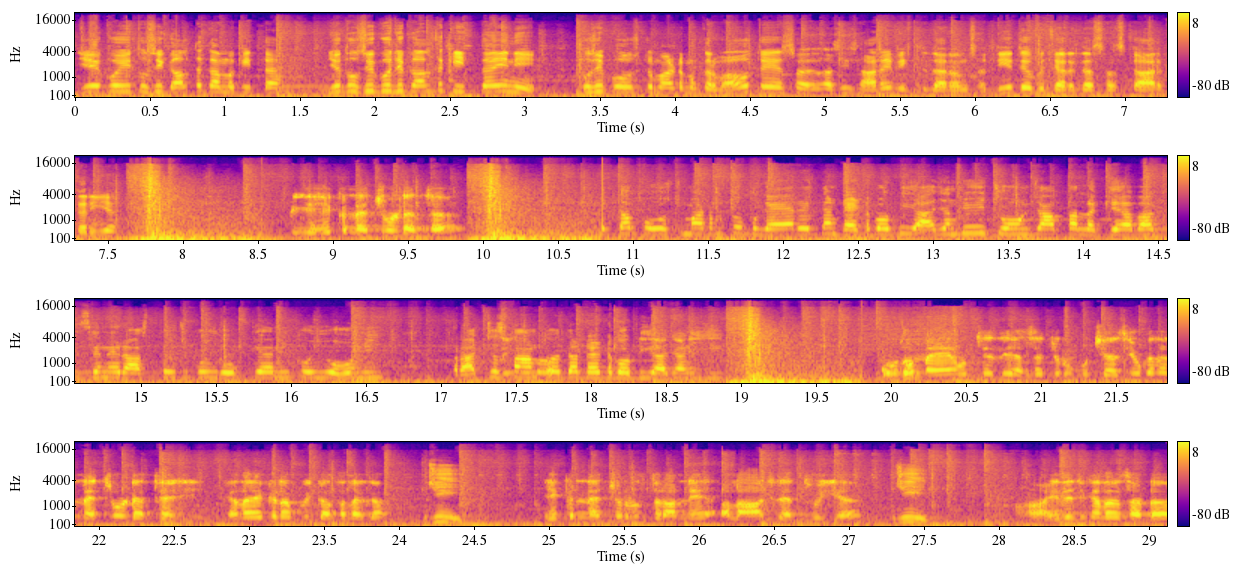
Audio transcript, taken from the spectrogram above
ਜੇ ਕੋਈ ਤੁਸੀਂ ਗਲਤ ਕੰਮ ਕੀਤਾ ਜੇ ਤੁਸੀਂ ਕੁਝ ਗਲਤ ਕੀਤਾ ਹੀ ਨਹੀਂ ਤੁਸੀਂ ਪੋਸਟਮਾਰਟਮ ਕਰਵਾਓ ਤੇ ਸ- ਅਸੀਂ ਸਾਰੇ ਰਿਸ਼ਤੇਦਾਰਾਂ ਨੂੰ ਸੱਦੀਏ ਤੇ ਉਹ ਵਿਚਾਰੇ ਦਾ ਸੰਸਕਾਰ ਕਰੀਏ। ਵੀ ਇਹ ਇੱਕ ਨੈਚੁਰਲ ਡੈਥ ਹੈ। ਇਦਾਂ ਪੋਸਟਮਾਰਟਮ ਤੋਂ ਬਗੈਰ ਇਦਾਂ ਡੈੱਡ ਬੋਡੀ ਆ ਜਾਂਦੀ ਹੈ ਚੋਣ ਜਾਬਤਾ ਲੱਗਿਆ ਵਾ ਕਿਸੇ ਨੇ ਰਸਤੇ 'ਚ ਕੋਈ ਰੋਕਿਆ ਨਹੀਂ ਕੋਈ ਉਹ ਨਹੀਂ ਰਾਜਸਥਾਨ ਤੋਂ ਇਦਾਂ ਡੈੱਡ ਬੋਡੀ ਆ ਜਾਣੀ ਜੀ। ਉਦੋਂ ਮੈਂ ਉੱਥੇ ਦੇ ਐਸਐਚਓ ਨੂੰ ਪੁੱਛਿਆ ਸੀ ਉਹ ਕਹਿੰਦਾ ਨੈਚੁਰਲ ਡੈਥ ਹੈ ਜੀ ਕਹਿੰਦਾ ਇਹ ਕਿਹੜਾ ਕੋਈ ਕਤਲ ਹੈਗਾ? ਜੀ। ਇੱਕ ਨੈਚੁਰਲ ਦੌਰਾਨੇ ਇਲਾਜ ਡੈਥ ਹੋਈ ਹੈ। ਜੀ। ਹਾਂ ਇਹਦੇ ਚ ਕਹਿੰਦਾ ਸਾਡਾ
